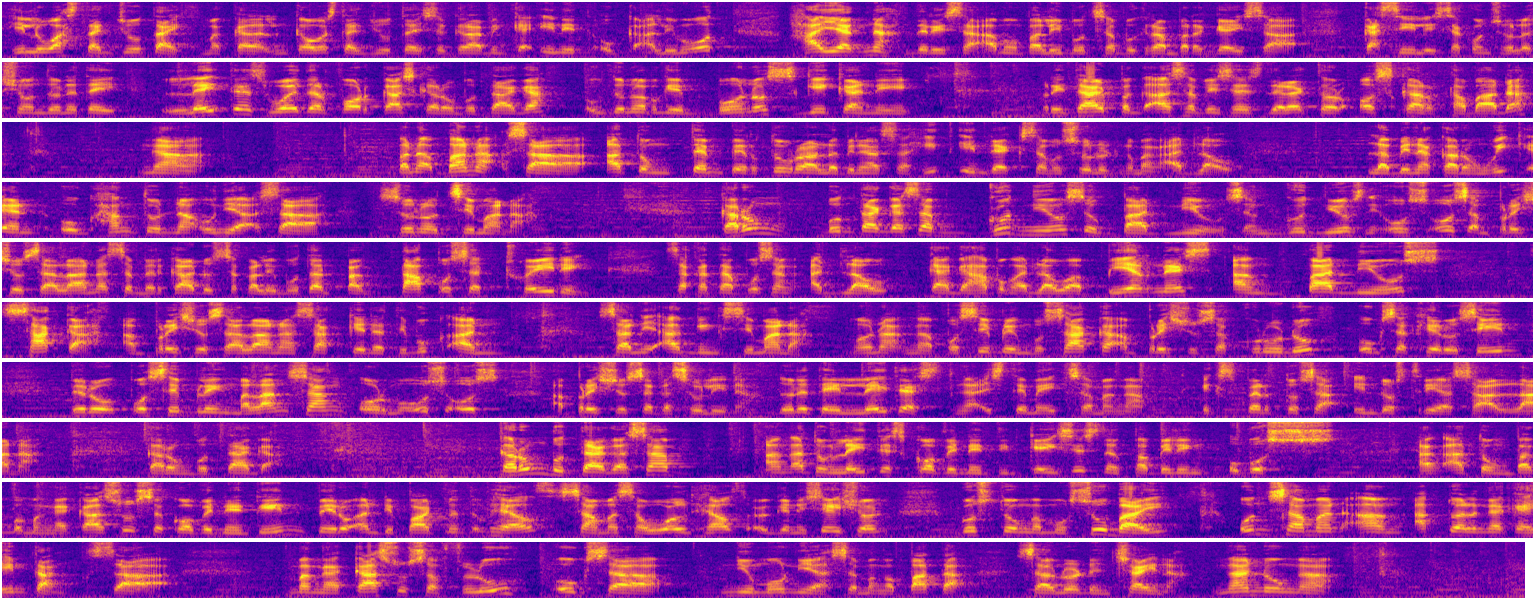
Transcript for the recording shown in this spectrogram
hiluwas tag jutay, makalangkawas tag jutay sa grabing kainit o kaalimuot. Hayag na diri sa among palibot sa Bukrang Barangay sa Kasili sa Konsolasyon. Natay latest weather forecast karong butaga ug na bonus gikan ni retired pag-asa Business Director Oscar Tabada nga bana-bana sa atong temperatura labi na sa heat index sa mosunod nga mga adlaw labi na karong weekend ug hangtod na unya sa sunod semana. Karong buntaga sa good news ug bad news. Ang good news ni us-us ang presyo sa lana sa merkado sa kalibutan pagtapos sa trading sa katapusang adlaw kagahapong adlaw Biyernes ang bad news saka ang presyo sa lana sa kinatibuk-an sa niaging semana. Muna nga posibleng musaka ang presyo sa krudo o sa kerosene pero posibleng malansang or muus-us ang presyo sa gasolina. Doon ito latest nga estimate sa mga eksperto sa industriya sa lana karong buntaga. Karong buntaga sab ang atong latest COVID-19 cases nagpabiling ubos ang atong bago mga kaso sa COVID-19 pero ang Department of Health sama sa World Health Organization gusto nga musubay unsa man ang aktual nga kahimtang sa mga kaso sa flu o sa pneumonia sa mga bata sa Northern China. Ngano nga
